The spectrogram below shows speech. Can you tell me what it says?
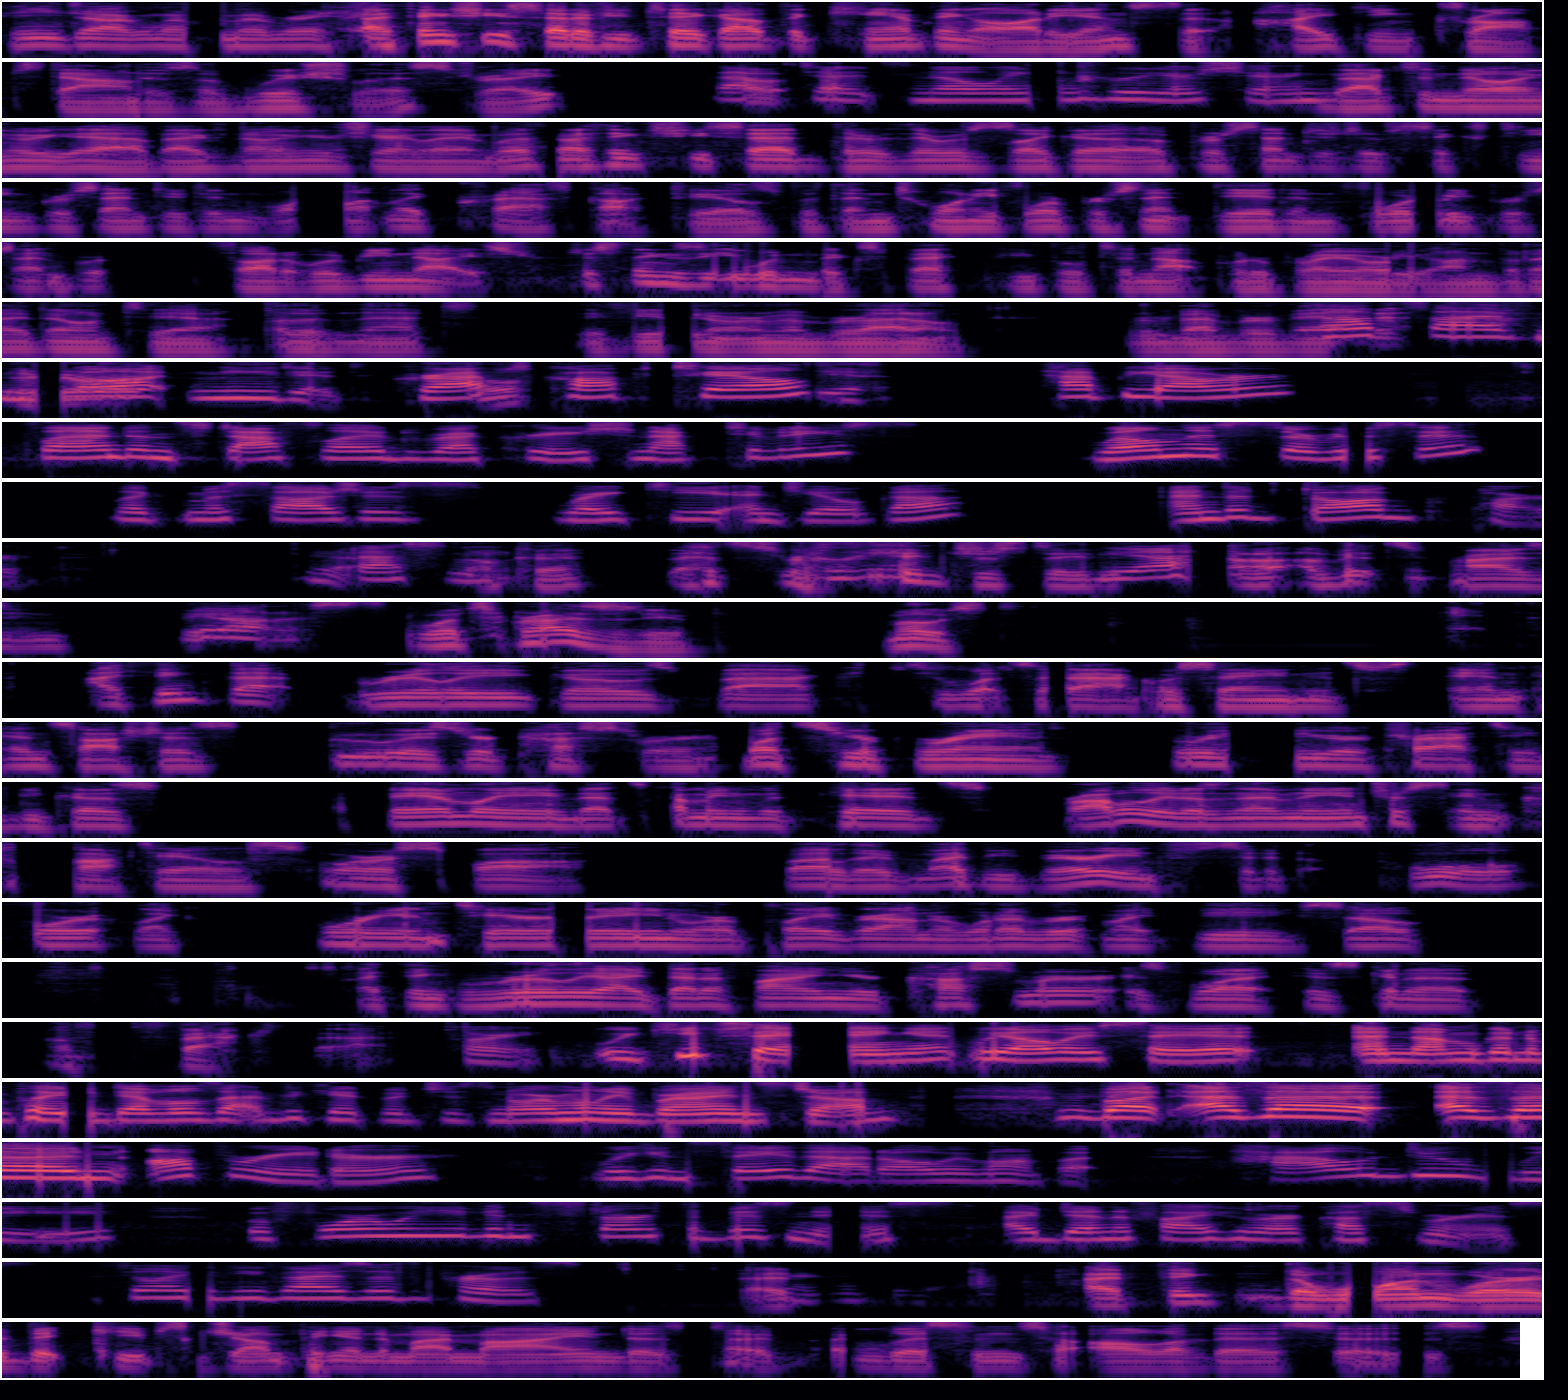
Can you jog my memory? I think she said if you take out the camping audience, that hiking drops down as a wish list, right? Back oh, to knowing who you're sharing. Back to knowing who, yeah, back to knowing you're sharing land with. I think she said there there was like a, a percentage of 16% who didn't want like craft cocktails, but then 24% did, and 40% thought it would be nice. Just things that you wouldn't expect people to not put a priority on. But I don't, yeah. Other than that, if you don't remember, I don't remember, man. Top five not needed: craft cocktails, Yeah. happy hour, planned and staff-led recreation activities, wellness services like massages, Reiki, and yoga, and a dog park. Yeah. Fascinating. Okay. That's really interesting. Yeah. Uh, a bit surprising, to be Yeah. honest. What surprises you most? I think that really goes back to what Zach was saying. It's and and Sasha's. Who is your customer? What's your brand? Who are you attracting? Because a family that's coming with kids probably doesn't have any interest in cocktails or a spa, but they might be very interested in a pool or like orienteering or a playground or whatever it might be. So, I think really identifying your customer is what is going to affect that. Sorry. We keep saying it. We always say it. And I'm going to play devil's advocate, which is normally Brian's job. But as a as an operator, we can say that all we want, but how do we before we even start the business identify who our customer is? I feel like you guys are the pros. Uh, I think the one word that keeps jumping into my mind as I listen to all of this is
